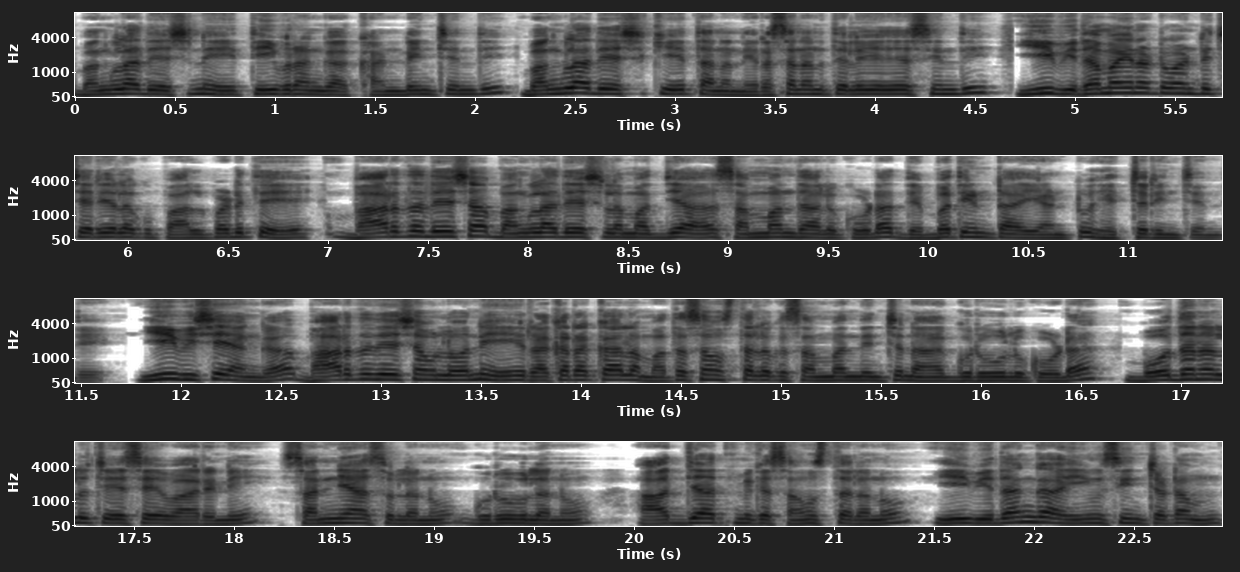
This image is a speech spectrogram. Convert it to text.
బంగ్లాదేశ్ని తీవ్రంగా ఖండించింది. బంగ్లాదేశ్కి తన నిరసనను తెలియజేసింది. ఈ విధమైనటువంటి చర్యలకు పాల్పడితే భారతదేశ బంగ్లాదేశ్ల మధ్య సంబంధాలు కూడా దెబ్బతింటాయి అంటూ హెచ్చరించింది. ఈ విషయంగా భారతదేశంలోని రకరకాల మత సంస్థలకు సంబంధించిన గురువులు కూడా బోధనలు చేసేవారిని సన్యాసులను గురువులను ఆధ్యాత్మిక సంస్థలను ఈ విధంగా హింసించడం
